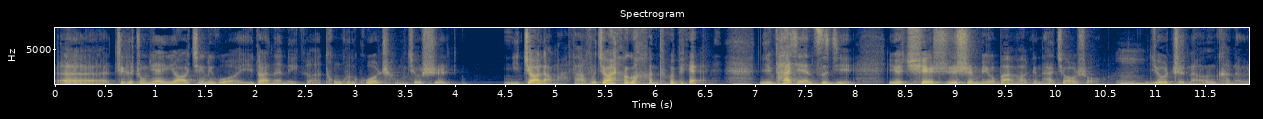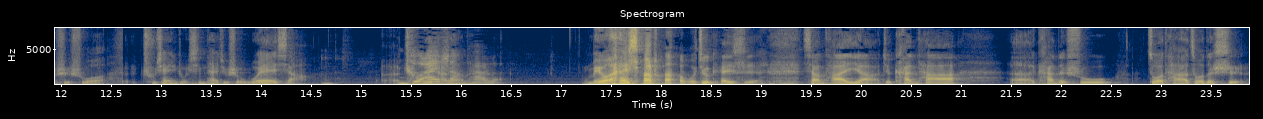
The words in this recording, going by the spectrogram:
呃，这个中间要经历过一段的那个痛苦的过程，就是。你较量嘛，反复较量过很多遍，你发现自己也确实是没有办法跟他交手，嗯，你就只能可能是说出现一种心态，就是我也想，呃，成为他上他了，没有爱上他，我就开始像他一样，就看他，呃，看的书，做他做的事，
